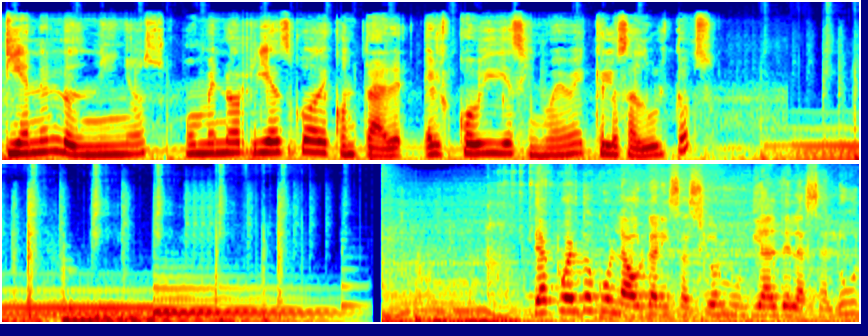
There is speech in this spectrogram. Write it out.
¿Tienen los niños un menor riesgo de contraer el COVID-19 que los adultos? De acuerdo con la Organización Mundial de la Salud,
